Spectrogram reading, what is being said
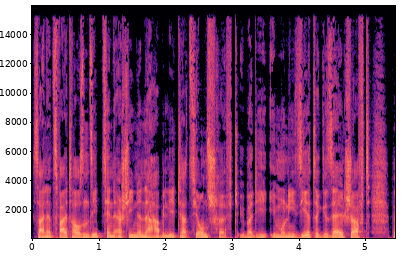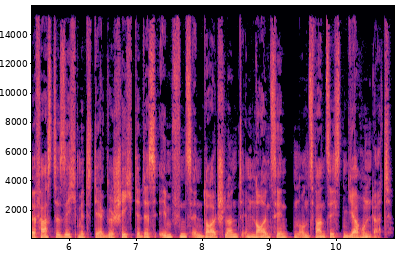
Seine 2017 erschienene Habilitationsschrift über die immunisierte Gesellschaft befasste sich mit der Geschichte des Impfens in Deutschland im 19. und 20. Jahrhundert.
